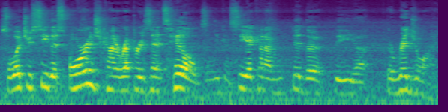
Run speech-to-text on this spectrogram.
So what you see, this orange kind of represents hills, and you can see I kind of did the, the uh, the ridge line.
